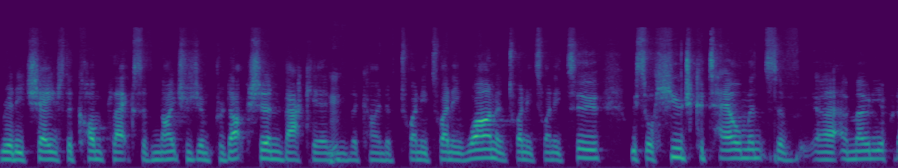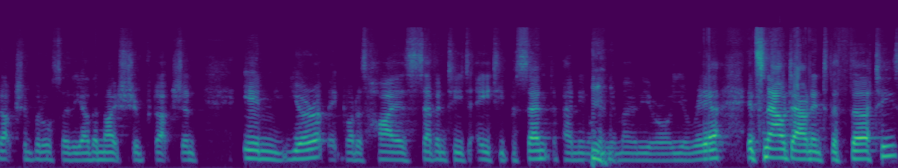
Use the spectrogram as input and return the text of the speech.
really changed the complex of nitrogen production back in mm-hmm. the kind of 2021 and 2022. We saw huge curtailments of uh, ammonia production, but also the other nitrogen production in Europe. It got as high as 70 to 80%, depending on mm-hmm. the ammonia or urea. It's now down into the 30s. Okay.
